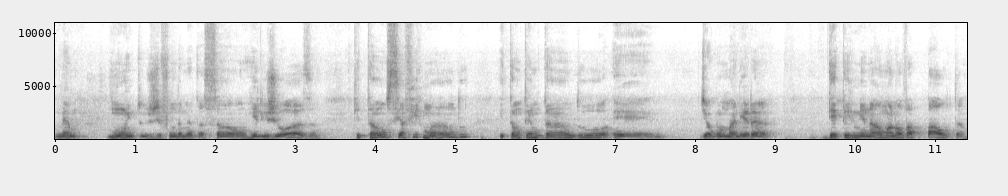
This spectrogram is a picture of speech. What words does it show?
né, muitos de fundamentação religiosa, que estão se afirmando e estão tentando, é, de alguma maneira, determinar uma nova pauta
